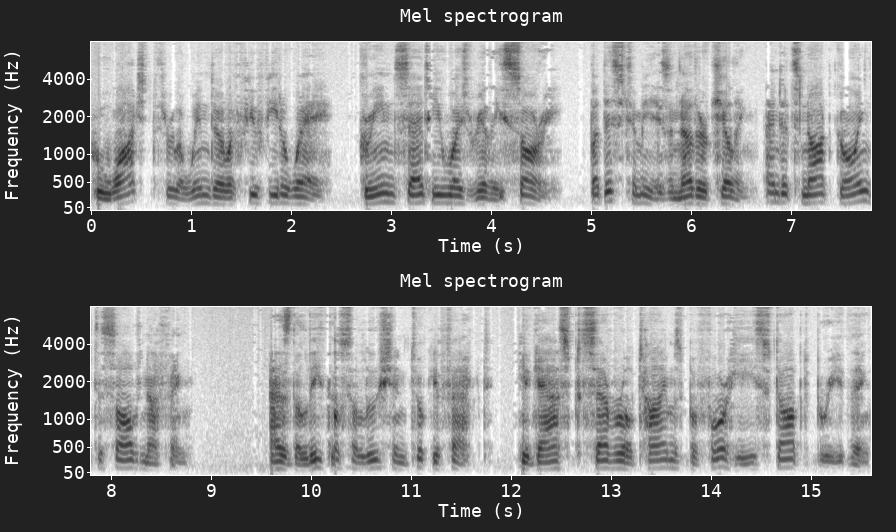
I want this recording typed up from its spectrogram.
who watched through a window a few feet away, Green said he was really sorry. But this to me is another killing, and it's not going to solve nothing. As the lethal solution took effect, he gasped several times before he stopped breathing.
